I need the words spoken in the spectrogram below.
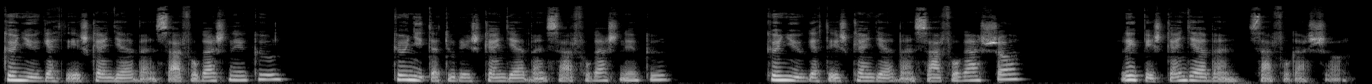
könnyűgetés kengyelben szárfogás nélkül, könnyítetülés kengyelben szárfogás nélkül, könnyűgetés kengyelben szárfogással, lépést kengyelben szárfogással.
